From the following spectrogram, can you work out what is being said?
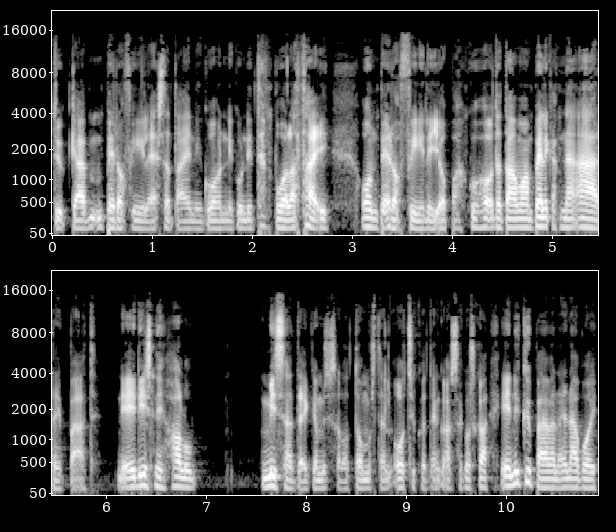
tykkää pedofiileista tai niin kuin on niin kuin niiden puolella tai on pedofiili jopa, kun otetaan vaan pelkät nämä ääripäät niin ei Disney halua missään tekemisessä olla tuommoisten otsikoiden kanssa, koska ei nykypäivänä enää voi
